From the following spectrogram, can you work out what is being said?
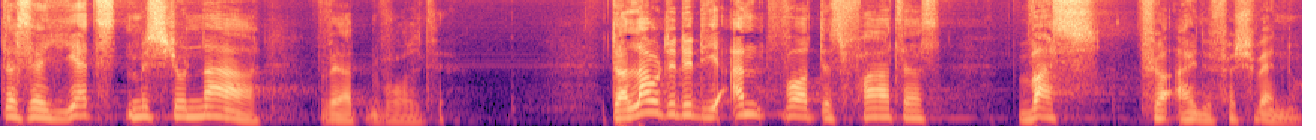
dass er jetzt Missionar werden wollte. Da lautete die Antwort des Vaters, was für eine Verschwendung.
